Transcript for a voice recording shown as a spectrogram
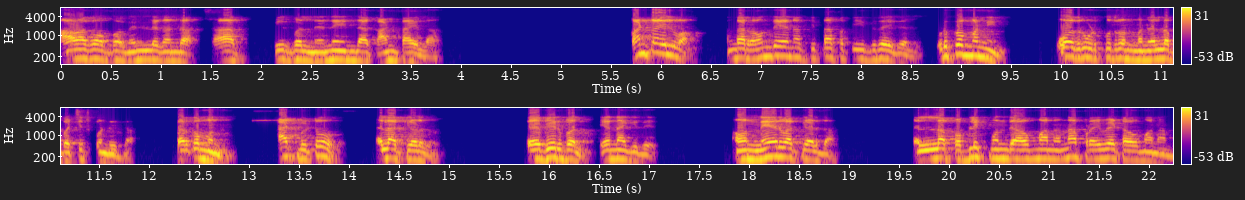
ಆವಾಗ ಒಬ್ಬ ಮೆಲ್ಲಗಂದ ಸಾರ್, ಬೀರ್ಬಲ್ ನೆನ್ನೆಯಿಂದ ಕಾಣ್ತಾ ಇಲ್ಲ. ಕಾಣ್ತಾ ಇಲ್ವಾ? ಹಂಗಾರ ಅವಂದೇ ಏನೋ ಕಿತಾಪತಿ ಇದ್ರೆ ಇದೆಲ್ಲ. ಹುಡ್ಕೊಂಬನ್ನಿ ಹೋದ್ರು ಹುಡ್ಕಿದ್ರು ಒಂದ್ ಮನೆಲ್ಲ ಬಚ್ಚಿಟ್ಕೊಂಡಿದ್ದ. ಕರ್ಕೊಂಬಂದು ಹಾಕ್ಬಿಟ್ಟು ಎಲ್ಲ ಕೇಳಿದ್ರು. ಏ, ಬೀರ್ಬಲ್, ಏನಾಗಿದೆ? ಅವನ್ ನೇರವಾಗಿ ಕೇಳ್ದ. ಎಲ್ಲ ಪಬ್ಲಿಕ್ ಮುಂದೆ ಅವಮಾನನ ಪ್ರೈವೇಟ್ ಅವಮಾನನ?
